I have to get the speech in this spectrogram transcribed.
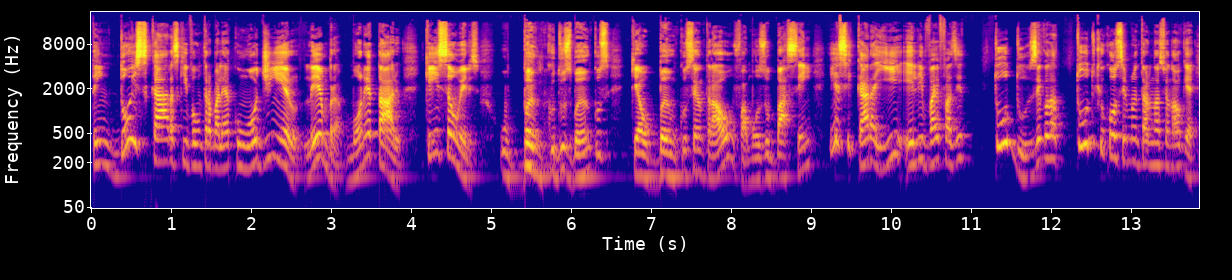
tem dois caras que vão trabalhar com o dinheiro. Lembra? Monetário. Quem são eles? O Banco dos Bancos, que é o Banco Central, o famoso Bacen. Esse cara aí, ele vai fazer tudo, executar tudo que o Conselho Monetário Nacional quer.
